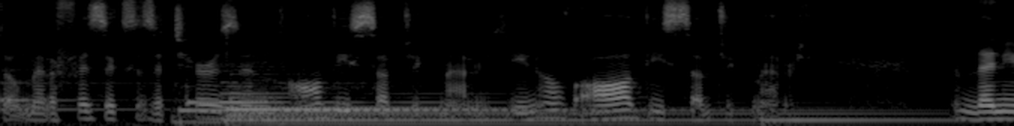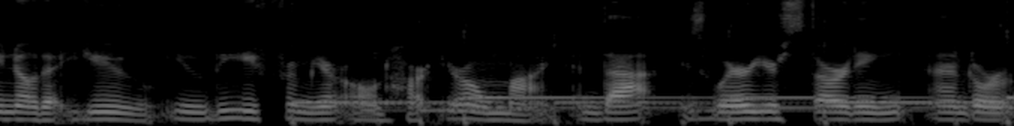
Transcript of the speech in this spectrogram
so metaphysics, as a esotericism, all these subject matters. You know of all these subject matters and then you know that you you lead from your own heart your own mind and that is where you're starting and or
